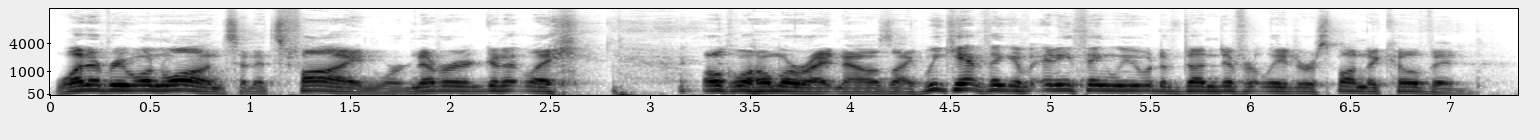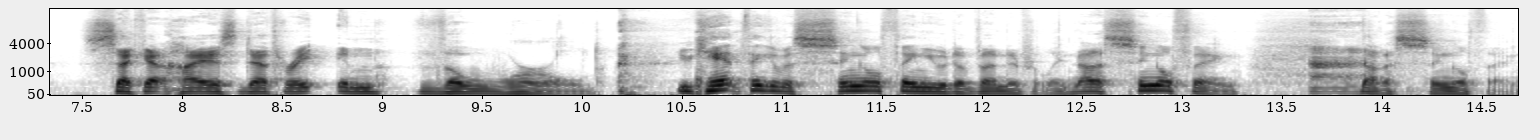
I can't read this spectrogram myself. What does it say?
what everyone wants and it's fine. We're never gonna like Oklahoma right now is like, we can't think of anything we would have done differently to respond to COVID. Second highest death rate in the world. You can't think of a single thing you would have done differently. Not a single thing. Not a single thing.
